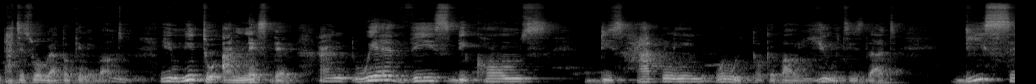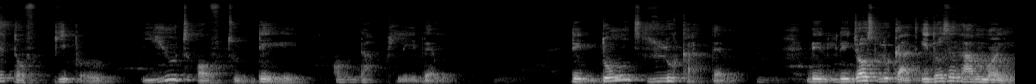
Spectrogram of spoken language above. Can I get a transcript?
That is what we are talking about. Mm. You need to harness them. And where this becomes disheartening when we talk about youth is that this set of people, youth of today, underplay them. They don't look at them. They, they just look at he doesn't have money.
